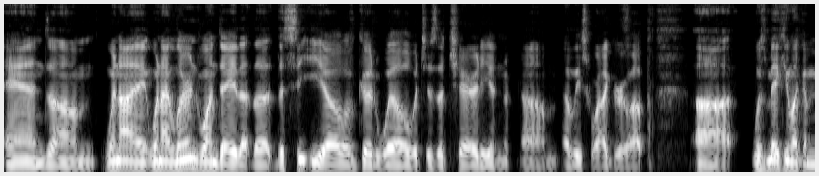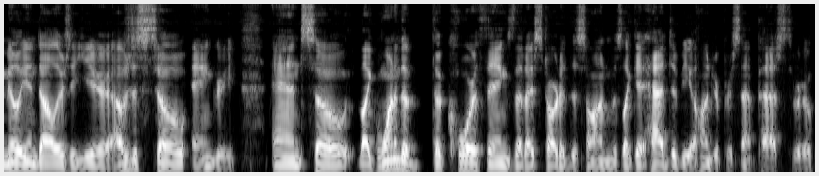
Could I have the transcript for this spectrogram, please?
And um, when I when I learned one day that the the CEO of Goodwill, which is a charity, and um, at least where I grew up, uh, was making like a million dollars a year. I was just so angry. And so like one of the the core things that I started this on was like it had to be 100% pass through.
